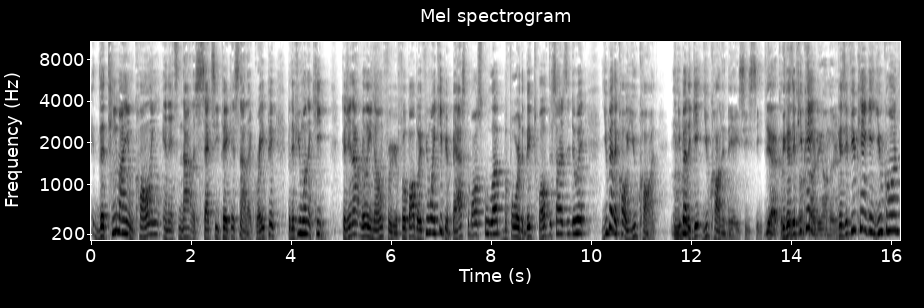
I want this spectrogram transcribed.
the team I am calling, and it's not a sexy pick, it's not a great pick, but if you want to keep, because you're not really known for your football, but if you want to keep your basketball school up before the Big Twelve decides to do it, you better call UConn. And you better get UConn in the ACC. Mm-hmm. Yeah, 'cause because if you can't, already on there. because if you can't get UConn,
